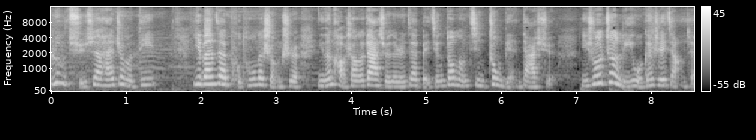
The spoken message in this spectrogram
录取线还这么低。一般在普通的省市，你能考上个大学的人，在北京都能进重点大学。你说这理我跟谁讲去？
